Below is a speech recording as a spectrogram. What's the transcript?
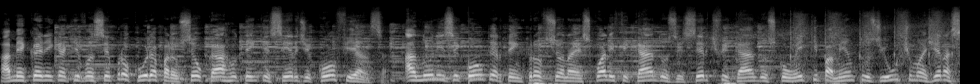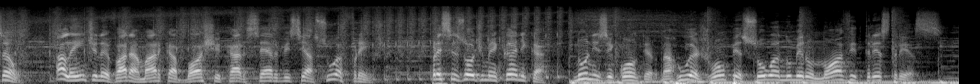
A mecânica que você procura para o seu carro tem que ser de confiança. A Nunes e Conter tem profissionais qualificados e certificados com equipamentos de última geração, além de levar a marca Bosch Car Service à sua frente. Precisou de mecânica? Nunes e Conter, na rua João Pessoa, número 933.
